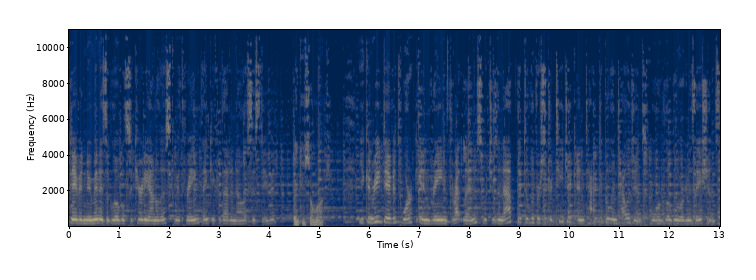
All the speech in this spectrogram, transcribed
David Newman is a global security analyst with RANE. Thank you for that analysis, David. Thank you so much. You can read David's work in RANE Threat Lens, which is an app that delivers strategic and tactical intelligence for global organizations.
